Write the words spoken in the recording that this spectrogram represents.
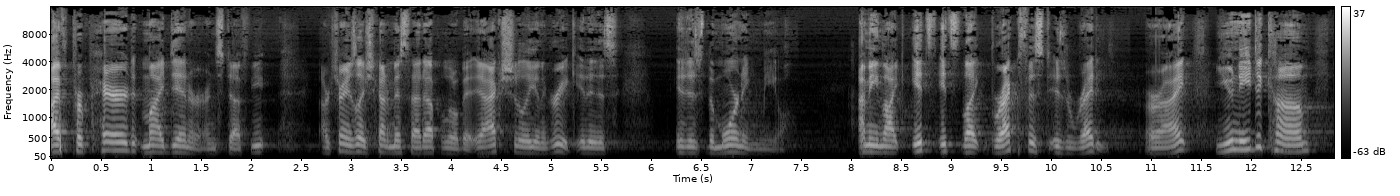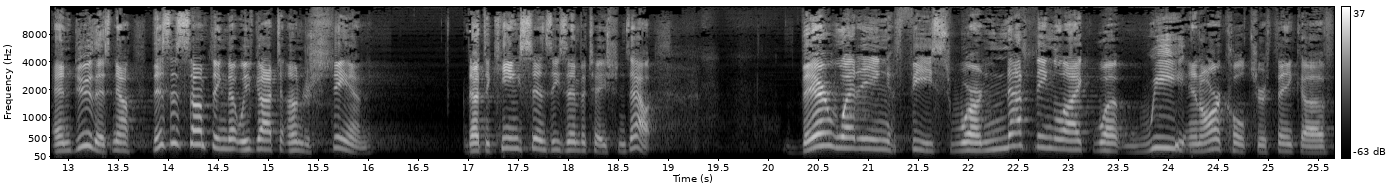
I've prepared my dinner and stuff. Our translation kind of messed that up a little bit. Actually, in the Greek, it is, it is the morning meal. I mean, like, it's, it's like breakfast is ready, all right? You need to come and do this. Now, this is something that we've got to understand that the king sends these invitations out. Their wedding feasts were nothing like what we in our culture think of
